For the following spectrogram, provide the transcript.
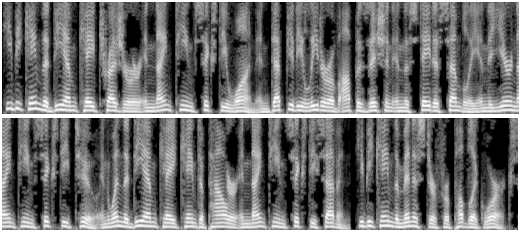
He became the DMK treasurer in 1961 and deputy leader of opposition in the state assembly in the year 1962 and when the DMK came to power in 1967, he became the Minister for Public Works.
